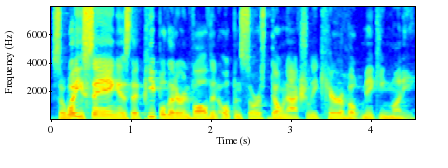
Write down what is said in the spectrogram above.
so what he's saying is that people that are involved in open source don't actually care about making money.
